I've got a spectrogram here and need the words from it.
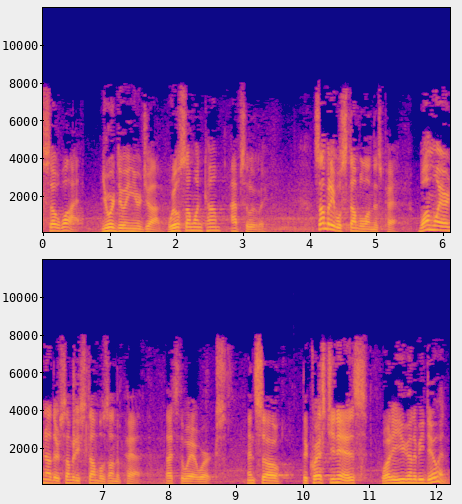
so what? You're doing your job. Will someone come? Absolutely. Somebody will stumble on this path. One way or another, somebody stumbles on the path. That's the way it works. And so the question is, what are you going to be doing?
